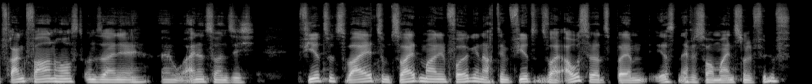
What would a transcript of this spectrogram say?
Frank Fahrenhorst und seine äh, U21 4 zu 2 zum zweiten Mal in Folge nach dem 4 zu 2 auswärts beim ersten FSV Mainz 05.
